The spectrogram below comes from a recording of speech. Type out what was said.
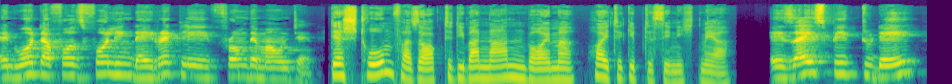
And waterfalls falling directly from the mountain. Der Strom versorgte die Bananenbäume. Heute gibt es sie nicht mehr. As I speak today,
